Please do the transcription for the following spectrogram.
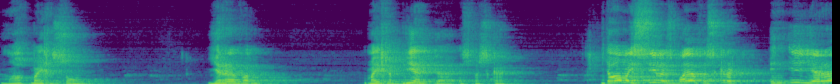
Maak my gesond. Here want my gebeente is verskrik. Ja my siel is baie verskrik. En u Here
